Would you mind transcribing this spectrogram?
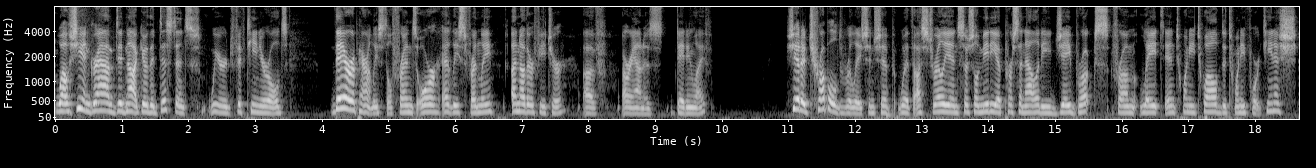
While she and Graham did not go the distance, weird 15 year olds, they are apparently still friends, or at least friendly, another feature of Ariana's dating life. She had a troubled relationship with Australian social media personality Jai Brooks from late in 2012 to 2014 ish.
